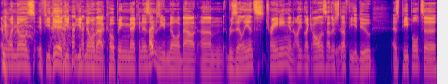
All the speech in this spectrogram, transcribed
everyone knows if you did, you'd, you'd know about coping mechanisms, you'd know about um, resilience training, and all, like all this other stuff that you do as people to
